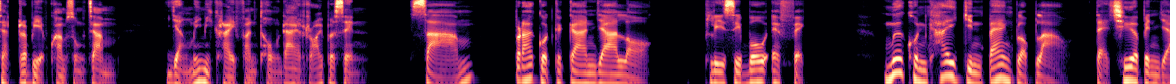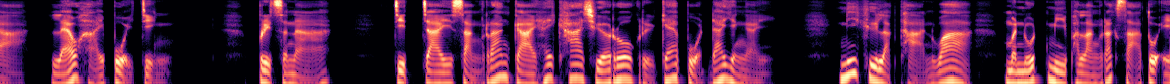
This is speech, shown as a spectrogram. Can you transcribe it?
จัดระเบียบความทรงจำยังไม่มีใครฟันธงได้ร้อยเปอร์เซ็นต์ 3. ปรากฏการณ์ยาหลอก placebo effect เมื่อคนไข้กินแป้งเปล่าๆ แต่เชื่อเป็นยาแล้วหายป่วยจริง ปริศนา จิตใจสั่งร่างกายให้ฆ่าเชื้อโรคหรือแก้ปวดได้ยังไง นี่คือหลักฐานว่า มนุษย์มีพลังรักษาตัวเอ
